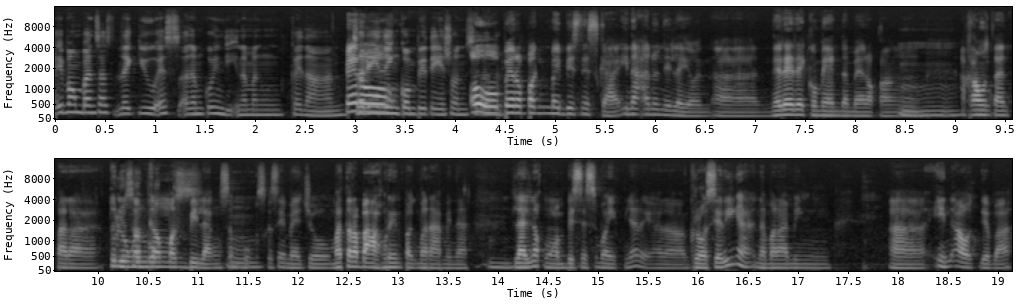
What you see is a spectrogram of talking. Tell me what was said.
ibang bansa like US, alam ko hindi naman kailangan. Pero- Sariling computation sila. Oo, pero pag may business ka, inaano nila yon uh, nire-recommend na meron kang Mm. accountant para tulungan kang magbilang sa Mm. books kasi medyo matrabaho rin pag marami na. Mm. Lalo na kung ang business mo ay kunyari, ano, grocery nga na maraming ah, in-out, 'di ba?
